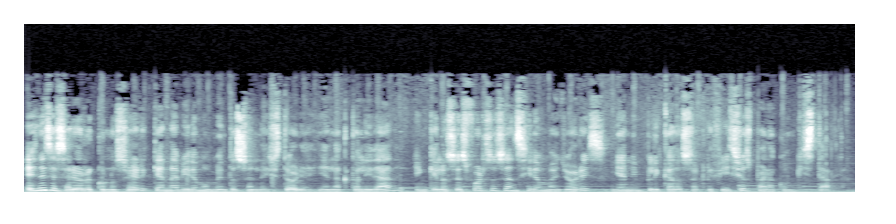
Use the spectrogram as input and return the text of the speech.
Es necesario reconocer que han habido momentos en la historia y en la actualidad en que los esfuerzos han sido mayores y han implicado sacrificios para conquistarla.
